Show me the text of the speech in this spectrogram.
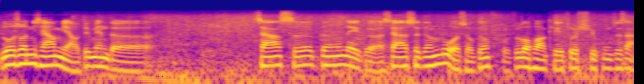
如果说你想要秒对面的塞拉斯跟那个塞拉斯跟洛手跟辅助的话，可以做虚空之战。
